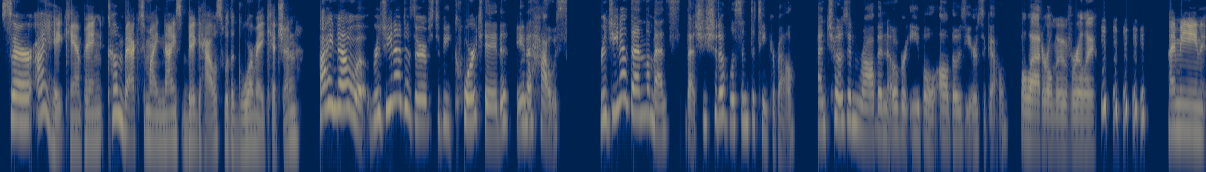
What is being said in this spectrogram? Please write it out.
Sir, I hate camping. Come back to my nice big house with a gourmet kitchen. I know, Regina deserves to be courted in a house. Regina then laments that she should have listened to Tinkerbell and chosen Robin over evil all those years ago. A lateral move, really. I mean,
